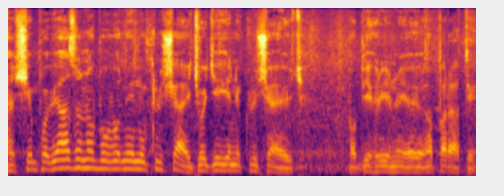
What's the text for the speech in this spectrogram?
А з чим пов'язано, бо вони не включають, водії не включають обігрівні апарати.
